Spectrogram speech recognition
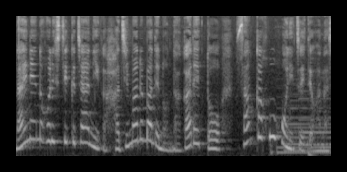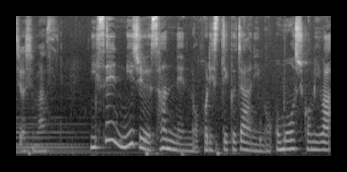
来年のホリスティックジャーニーが始まるまでの流れと参加方法についてお話をします。2023年のホリスティックジャーニーのお申し込みは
